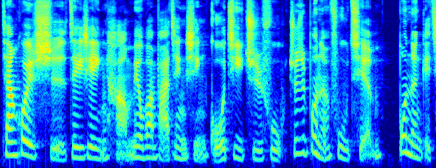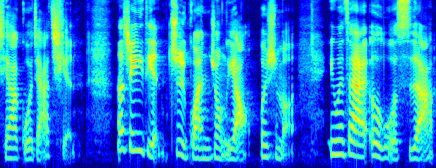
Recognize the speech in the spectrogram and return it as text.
将会使这些银行没有办法进行国际支付，就是不能付钱，不能给其他国家钱。那这一点至关重要。为什么？因为在俄罗斯啊，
